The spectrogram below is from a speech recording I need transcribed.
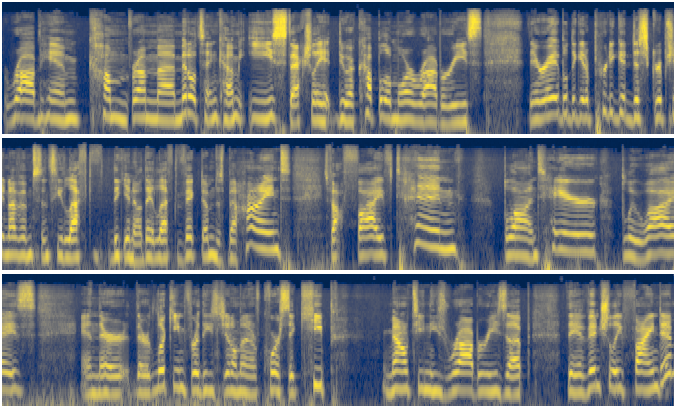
rob him, come from uh, Middleton, come east, actually do a couple of more robberies. They were able to get a pretty good description of him since he left. The, you know, they left victims behind. He's about five ten blonde hair, blue eyes, and they're they're looking for these gentlemen. Of course, they keep mounting these robberies up. They eventually find him.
